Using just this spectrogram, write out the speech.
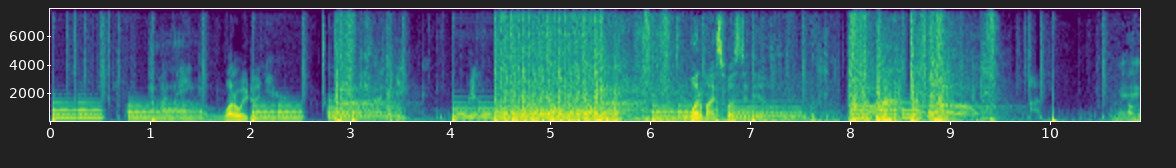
Uh, what are we doing here? What am I supposed to do? Okay,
